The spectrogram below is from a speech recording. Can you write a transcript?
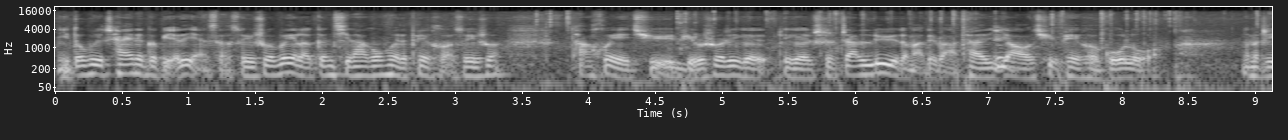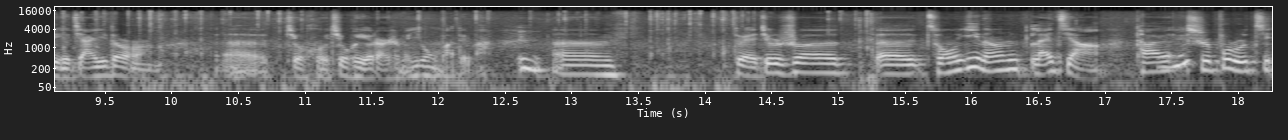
你都会拆那个别的颜色，所以说为了跟其他工会的配合，所以说他会去，比如说这个这个是沾绿的嘛，对吧？他要去配合古鲁，那么这个加一豆，呃，就会就会有点什么用嘛，对吧？嗯嗯，对，就是说，呃，从异能来讲，它是不如进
